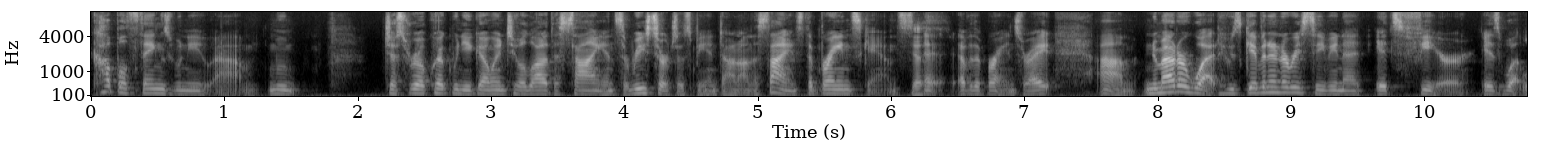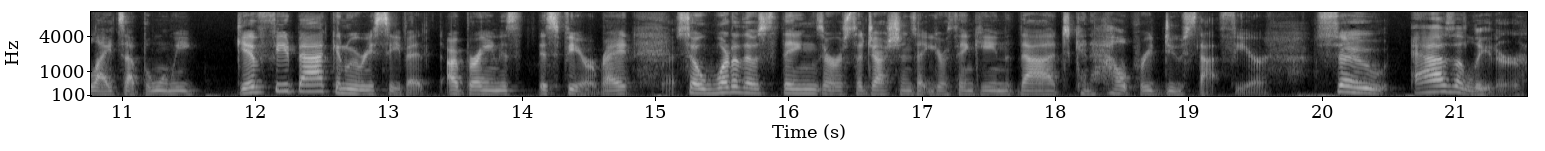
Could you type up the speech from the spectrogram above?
a couple things when you um, just real quick, when you go into a lot of the science, the research that's being done on the science, the brain scans Yes. uh, of the brains, right? Um, no matter what, who's giving it or receiving it, it's fear is what lights up. But when we give feedback and we receive it, our brain is, is fear, right? So, what are those things or suggestions that you're thinking that can help reduce that fear? So, as a leader,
